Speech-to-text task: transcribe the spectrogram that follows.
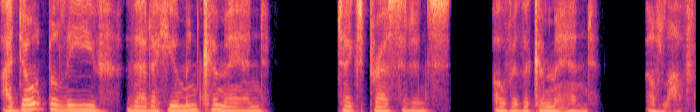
I don't believe that a human command takes precedence over the command of love.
